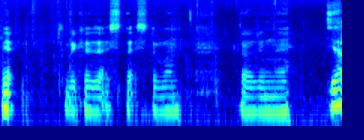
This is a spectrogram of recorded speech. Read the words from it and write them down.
So because that's that's the one goes in there. Yeah,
